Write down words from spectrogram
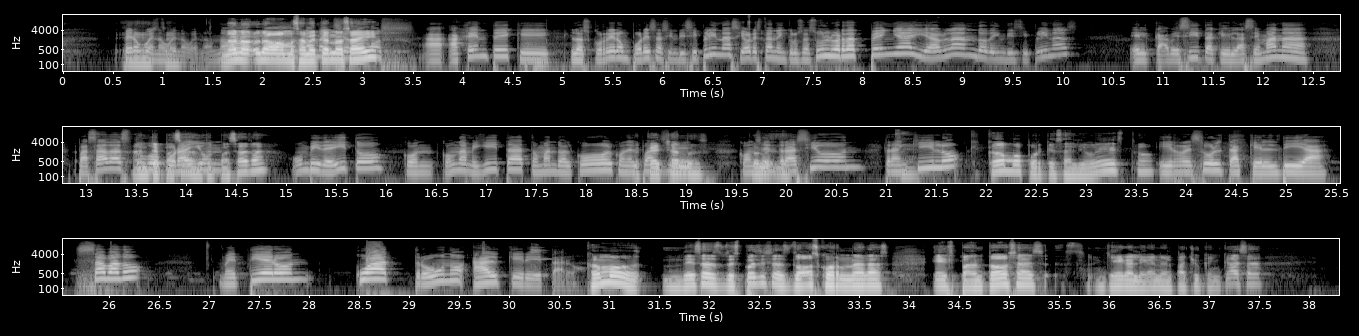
Pero bueno, este, bueno, bueno. no, no, no vamos a meternos ahí. A, a gente que los corrieron por esas indisciplinas y ahora están en Cruz Azul, ¿verdad, Peña? Y hablando de indisciplinas, el cabecita que la semana pasada estuvo por ahí un, un videíto con, con una amiguita tomando alcohol, con el pan de concentración, tranquilo. ¿Cómo? ¿Por qué salió esto? Y resulta que el día sábado metieron 4-1 al Querétaro. ¿Cómo de esas, después de esas dos jornadas espantosas, llega, le gana al Pachuca en casa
